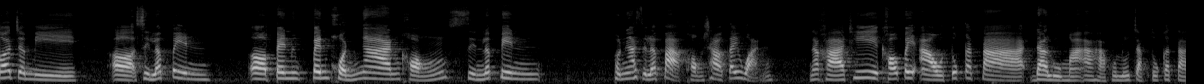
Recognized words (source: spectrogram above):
ก็จะมีศิลปินเเป็นเป็นผลงานของศิลปิน ผลงานศิลปะของชาวไต้หวัน นะคะ ที่เขาไปเอาตุ๊กตาดารุมะอะค่ะคุณรู้จักตุ๊กตา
